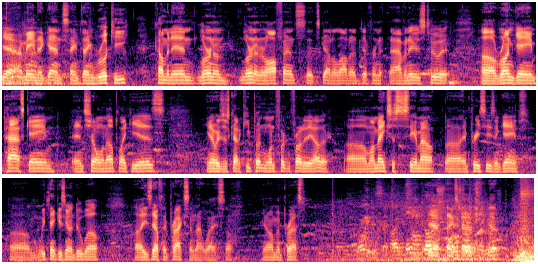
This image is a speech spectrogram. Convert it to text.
Yeah, I mean, again, same thing. Rookie coming in, learning learning an offense that's got a lot of different avenues to it, uh, run game, pass game, and showing up like he is. You know, we just got to keep putting one foot in front of the other. Um, I'm anxious to see him out uh, in preseason games. Um, we think he's going to do well. Uh, he's definitely practicing that way, so you know, I'm impressed. Yeah, thanks, Coach. Yep.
